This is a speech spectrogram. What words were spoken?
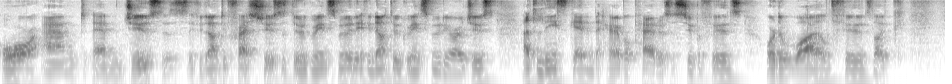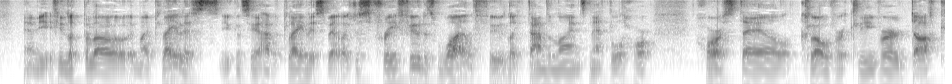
or and um, juices. If you don't do fresh juices, do a green smoothie. If you don't do a green smoothie or a juice, at least get into herbal powders or superfoods or the wild foods like. Um, if you look below in my playlists, you can see I have a playlist about like just free food. It's wild food like dandelions, nettle, hor- horsetail, clover, cleaver, dock,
